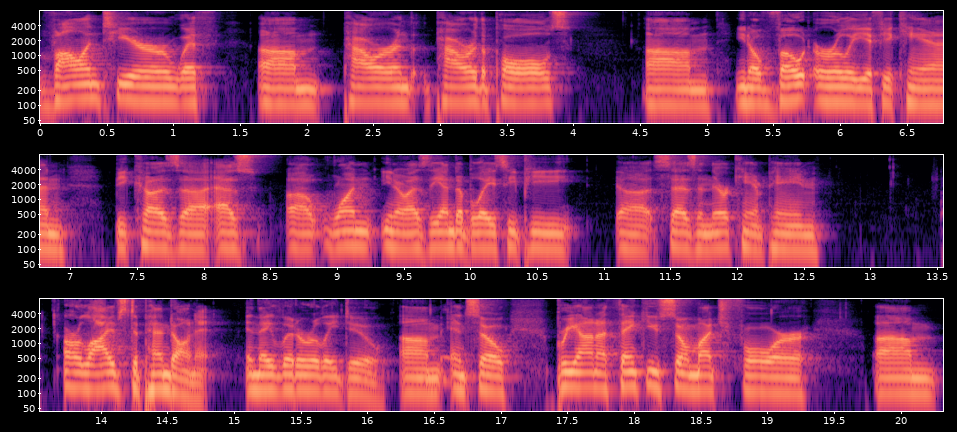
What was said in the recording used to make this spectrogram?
volunteer with um, power and power the polls. Um, you know, vote early if you can, because uh, as uh, one, you know, as the NAACP uh, says in their campaign, our lives depend on it, and they literally do. Um, and so, Brianna, thank you so much for um,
